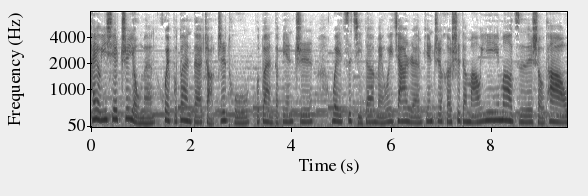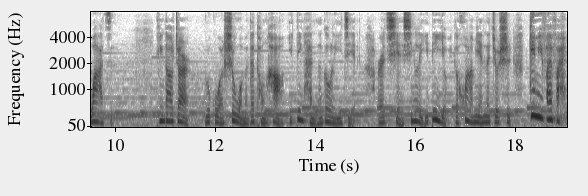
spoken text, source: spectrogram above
还有一些织友们会不断地找织图，不断地编织，为自己的每位家人编织合适的毛衣、帽子、手套、袜子。听到这儿，如果是我们的同好，一定很能够理解，而且心里一定有一个画面，那就是 “Give me five five”。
